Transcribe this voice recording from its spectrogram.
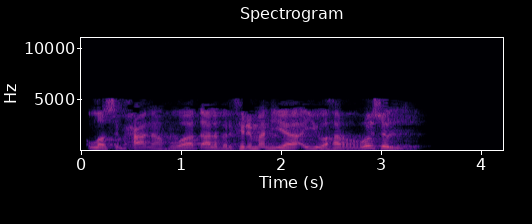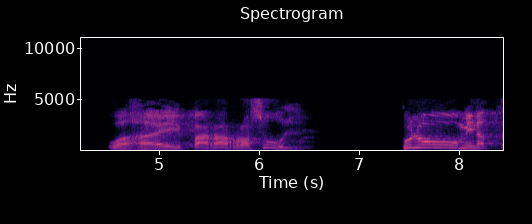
Allah Subhanahu wa taala berfirman, "Ya ayyuhar rusul" Wahai para rasul, Kulu minat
